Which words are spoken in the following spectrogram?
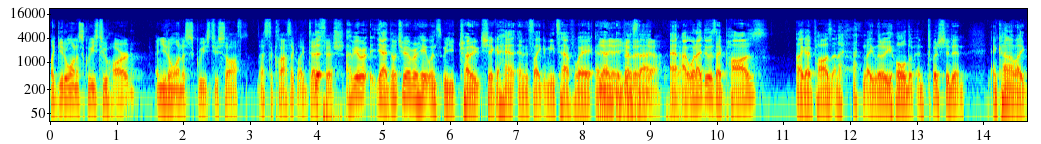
Like you don't want to squeeze too hard, and you don't want to squeeze too soft. That's the classic like dead The- fish. Have you ever? Yeah, don't you ever hate when, when you try to shake a hand and it's like it meets halfway and Yeah, it, yeah, it does that? yeah, yeah. I, what I do is I pause, like I pause and I like literally hold them and push it in and kind of like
